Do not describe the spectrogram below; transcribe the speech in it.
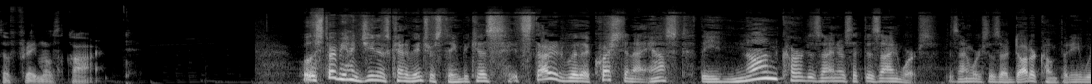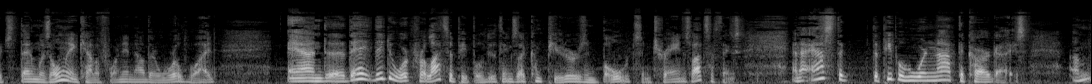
the frame of the car. Well, the story behind Gina is kind of interesting because it started with a question I asked the non-car designers at DesignWorks. DesignWorks is our daughter company, which then was only in California, now they're worldwide. And uh, they, they do work for lots of people, do things like computers and boats and trains, lots of things. And I asked the, the people who were not the car guys, um,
